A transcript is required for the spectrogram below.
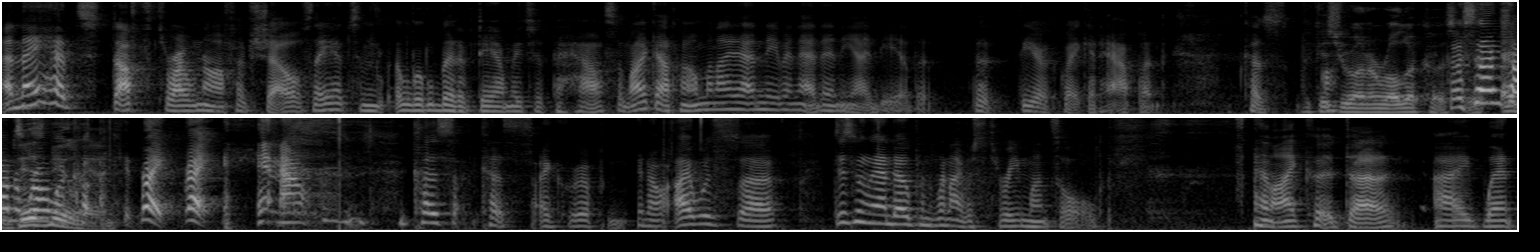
And they had stuff thrown off of shelves. They had some a little bit of damage at the house, and I got home and I hadn't even had any idea that, that the earthquake had happened, because because you were on a roller coaster. Because I was on a roller coaster. Right, right. You know, because because I grew up. You know, I was uh, Disneyland opened when I was three months old, and I could uh, I went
